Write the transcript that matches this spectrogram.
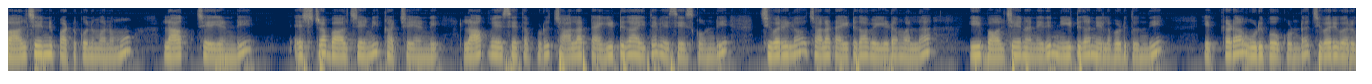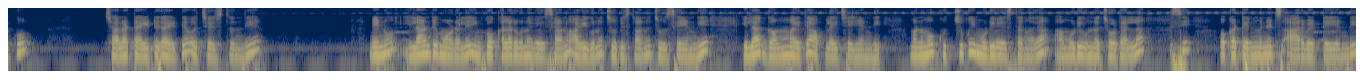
బాల్ చైన్ని పట్టుకొని మనము లాక్ చేయండి. ఎక్స్ట్రా బాల్ చైన్ని కట్ చేయండి. లాక్ వేసేటప్పుడు చాలా టైట్గా అయితే వేసేసుకోండి. చివరిలో చాలా టైట్గా వేయడం వల్ల ఈ బాల్ చైన్ అనేది నీట్గా నిలబడుతుంది. ఎక్కడ ఊడిపోకుండా చివరి వరకు చాలా టైట్గా అయితే వచ్చేస్తుంది. నేను ఇలాంటి మోడలే ఇంకో కలర్ కూడా వేశాను. అవి కూడా చూపిస్తాను. చూసేయండి. ఇలా గమ్ అయితే అప్లై చేయండి. మనము కుచ్చుకు ముడి వేస్తాం కదా ఆ ముడి ఉన్న చోటల్లా వేసి ఒక టెన్ మినిట్స్ ఆరబెట్టేయండి.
